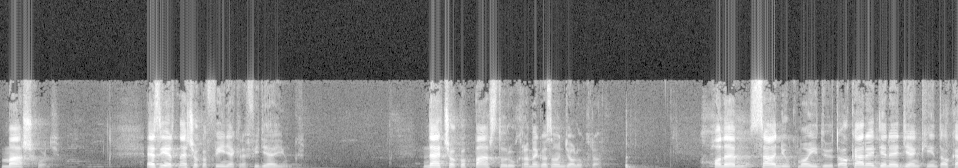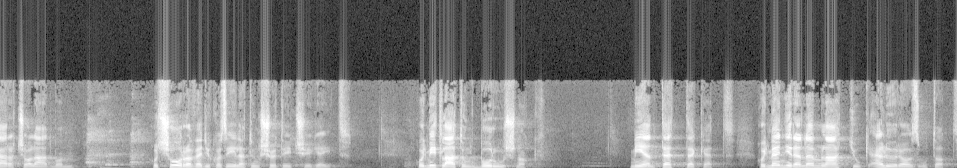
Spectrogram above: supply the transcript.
máshogy. Ezért ne csak a fényekre figyeljünk. ne csak a pásztorokra meg az angyalokra, hanem szálljunk ma időt, akár egyen-egyenként, akár a családban, hogy sorra vegyük az életünk sötétségeit. Hogy mit látunk borúsnak, milyen tetteket, hogy mennyire nem látjuk előre az utat.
